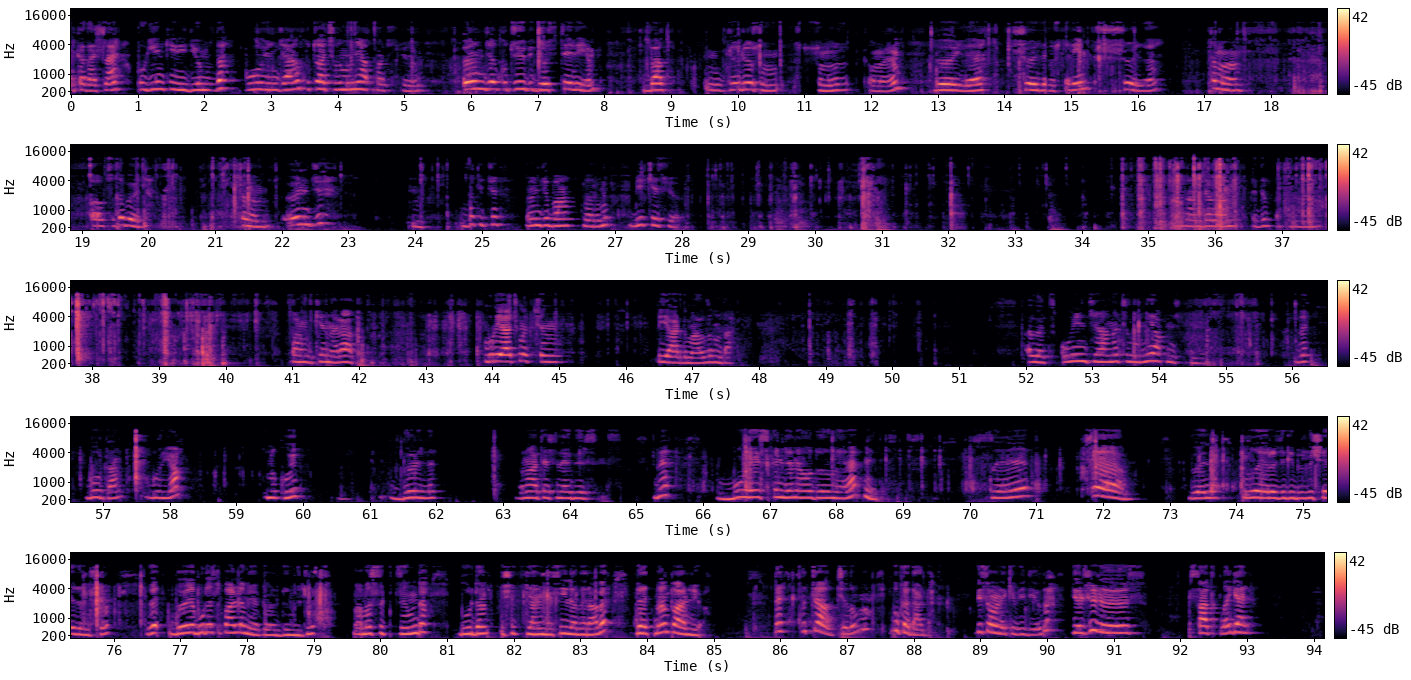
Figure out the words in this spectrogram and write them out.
arkadaşlar. Bugünkü videomuzda bu oyuncağın kutu açılımını yapmak istiyorum. Önce kutuyu bir göstereyim. Bak görüyorsunuz sanırım. Böyle şöyle göstereyim. Şöyle. Tamam. Altı da böyle. Tamam. Önce bak için önce bantlarımı bir kesiyorum. Buradan edip açıyorum. Ben bu kenara attım. Burayı açmak için bir yardım aldım da. Evet, oyuncağın açılımını yapmıştım. Ve buradan buraya bunu koyup böyle bunu ateşleyebilirsiniz. Ve burayı sıkınca ne olduğunu merak mı ediyorsunuz? Sıktım. Böyle uzay aracı gibi bir şeye dönüşüyor. Ve böyle burası parlamıyor gördüğünüz gibi. Ama sıktığımda buradan ışık gelmesiyle beraber Batman parlıyor. Ve kutu açılımı bu kadardı. Bir sonraki videoda görüşürüz. Sağ tıkla gel.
